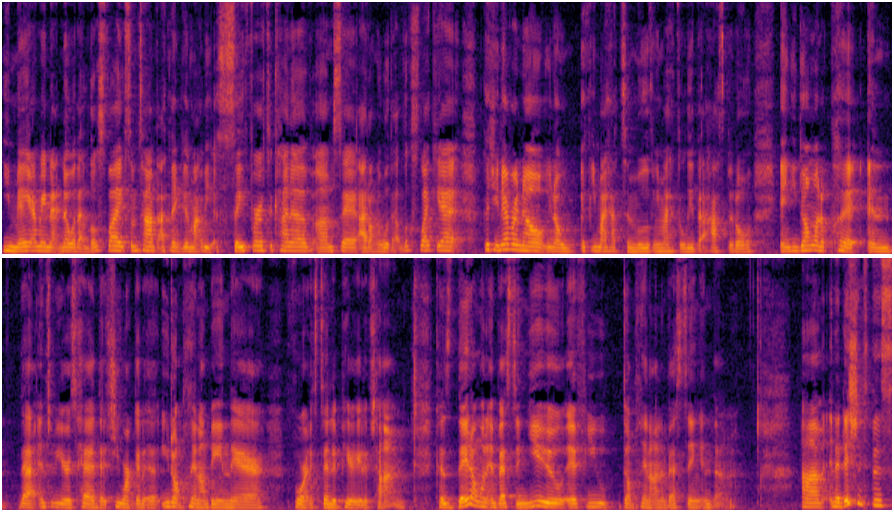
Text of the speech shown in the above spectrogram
You may or may not know what that looks like. Sometimes I think it might be safer to kind of um, say, I don't know what that looks like yet, because you never know, you know, if you might have to move you might have to leave that hospital. And you don't want to put in that interviewer's head that you weren't going to, you don't plan on being there for an extended period of time because they don't want to invest in you if you don't plan on investing in them. Um, in addition to this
